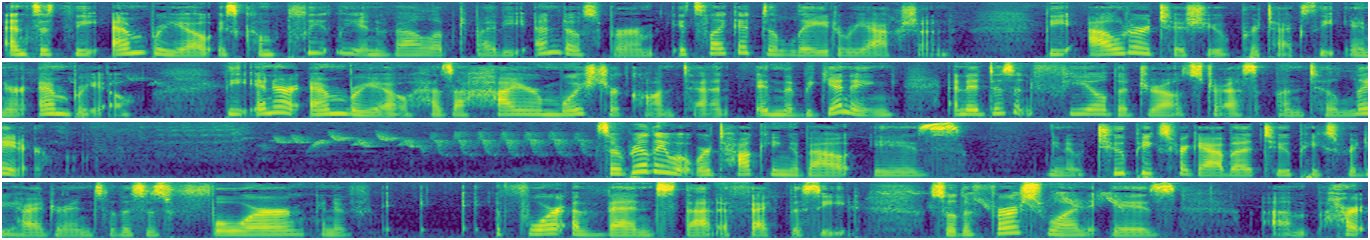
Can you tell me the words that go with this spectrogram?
and since the embryo is completely enveloped by the endosperm, it's like a delayed reaction. The outer tissue protects the inner embryo. The inner embryo has a higher moisture content in the beginning, and it doesn't feel the drought stress until later. So, really, what we're talking about is you know, two peaks for GABA, two peaks for dehydrin. So this is four kind of four events that affect the seed. So the first one is um, har-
